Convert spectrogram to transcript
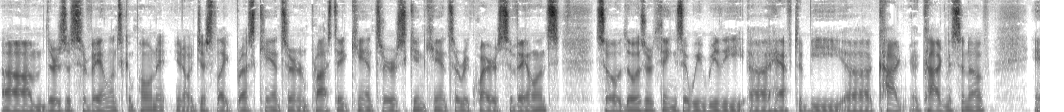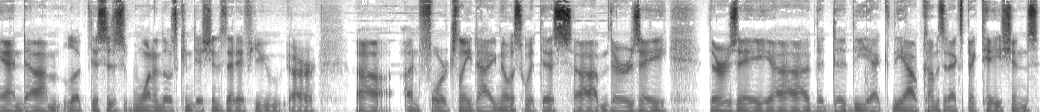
Um, there's a surveillance component, you know, just like breast cancer and prostate cancer, skin cancer requires surveillance. So those are things that we really uh, have to be uh, cog- cognizant of. And um, look, this is one of those conditions that if you are uh, unfortunately diagnosed with this, um, there's a there's a uh, the, the the the outcomes and expectations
